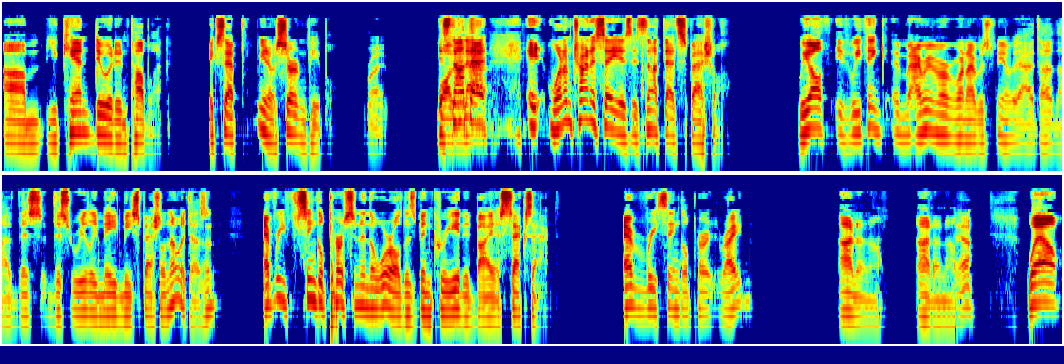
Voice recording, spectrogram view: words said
Um, you can't do it in public, except you know certain people. Right. It's Well, not that. It, what I'm trying to say is, it's not that special. We all we think. I remember when I was, you know, I thought uh, this this really made me special. No, it doesn't. Every single person in the world has been created by a sex act. Every single person, right? I don't know. I don't know. Yeah. Well,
